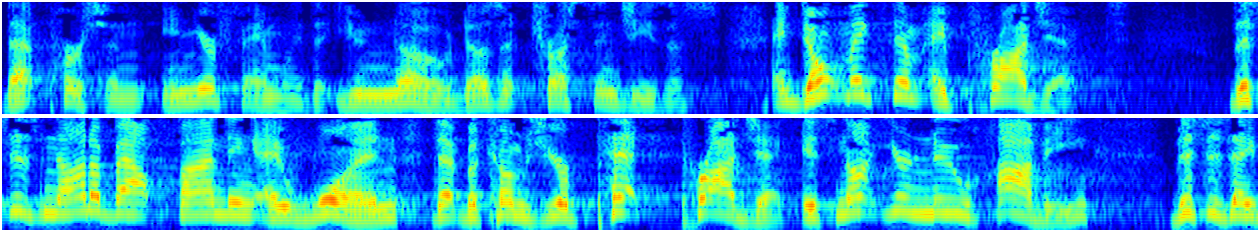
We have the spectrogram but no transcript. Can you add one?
that person in your family that you know doesn't trust in Jesus and don't make them a project? This is not about finding a one that becomes your pet project. It's not your new hobby. This is a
